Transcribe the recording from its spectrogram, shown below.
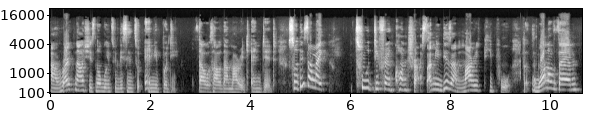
And right now, she's not going to listen to anybody. That was how that marriage ended. So these are like two different contrasts. I mean, these are married people. One of them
